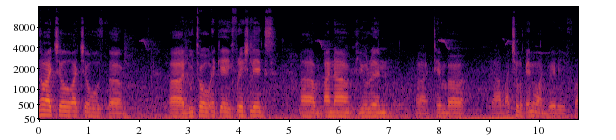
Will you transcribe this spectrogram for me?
no, I chill. I chill with um, uh, Lutho, aka Fresh Legs, um, Anna, Beuran, uh, Timber. Yeah, I chill with anyone really. If, uh,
